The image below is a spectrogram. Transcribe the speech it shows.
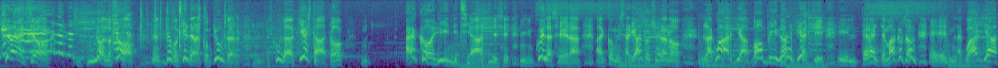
Silenzio! Non lo so, devo chiedere al computer. Scusa, chi è stato? Ecco gli indiziati. Quella sera al commissariato c'erano la guardia Bobby Lorefietti, il tenente Mackerson e la guardia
